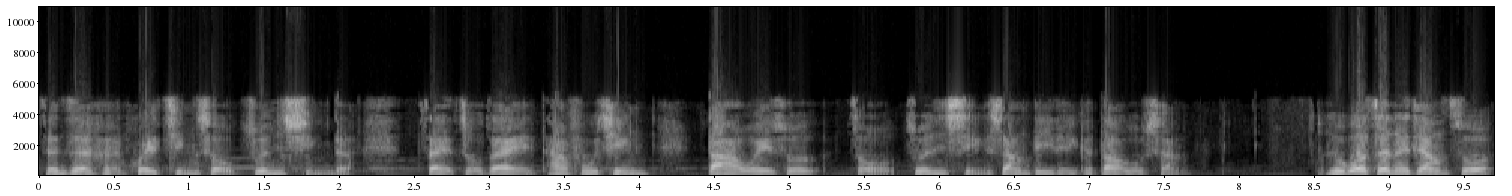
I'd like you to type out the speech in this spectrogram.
真正很会谨守遵行的，在走在他父亲大卫所走遵行上帝的一个道路上。如果真的这样做，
